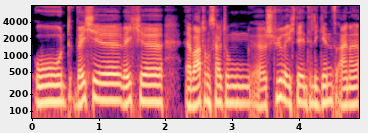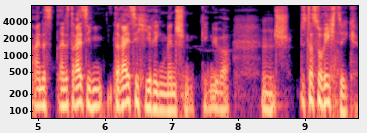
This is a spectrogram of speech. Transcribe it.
und welche welche Erwartungshaltung äh, stüre ich der Intelligenz einer eines eines 30 30-jährigen Menschen gegenüber? Hm. Ist das so richtig?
